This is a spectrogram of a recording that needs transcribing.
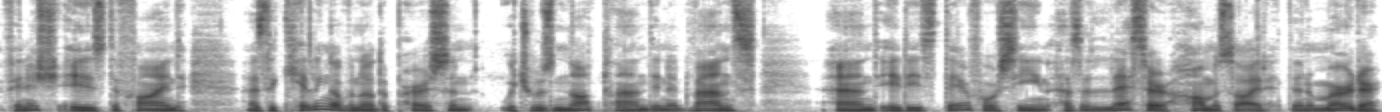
Finnish is defined as the killing of another person which was not planned in advance and it is therefore seen as a lesser homicide than a murder.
